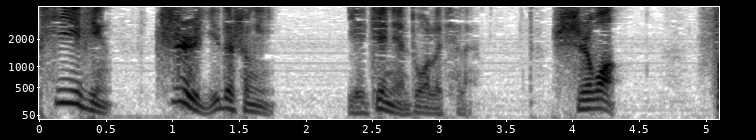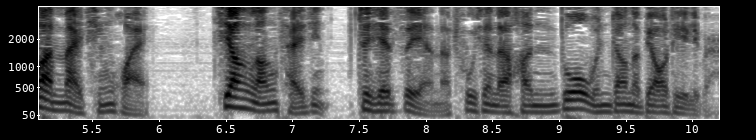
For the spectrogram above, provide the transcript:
批评、质疑的声音也渐渐多了起来。失望、贩卖情怀、江郎才尽这些字眼呢，出现在很多文章的标题里边。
